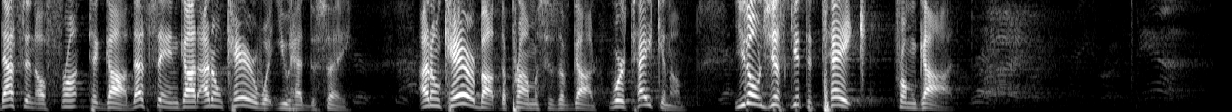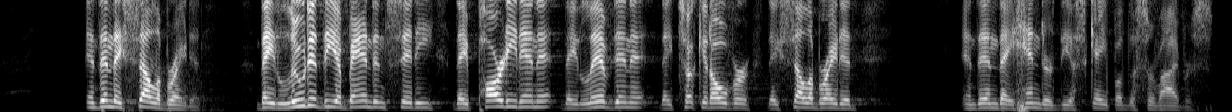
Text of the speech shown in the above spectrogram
that's an affront to God. That's saying, God, I don't care what you had to say. I don't care about the promises of God. We're taking them. You don't just get to take from God. And then they celebrated. They looted the abandoned city. They partied in it. They lived in it. They took it over. They celebrated. And then they hindered the escape of the survivors.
